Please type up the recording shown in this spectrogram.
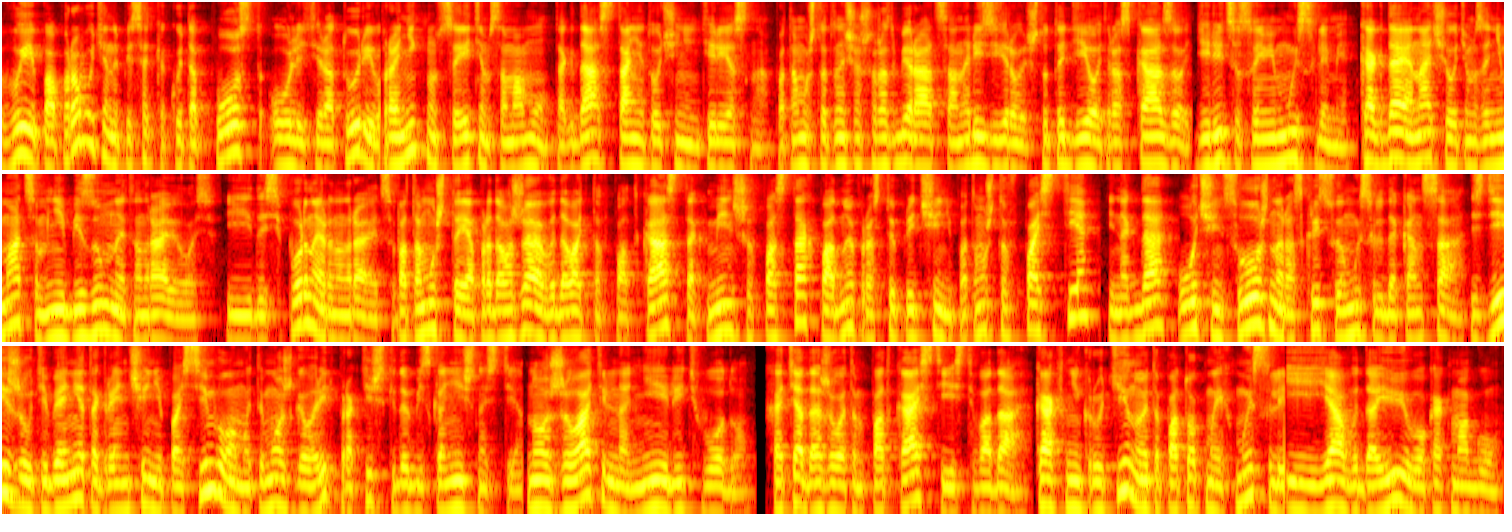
Вы попробуйте написать какой-то пост о литературе, проникнуться этим самому. Тогда станет очень интересно, потому что ты начнешь разбираться, анализировать, что-то делать, рассказывать, делиться своими мыслями. Когда я начал этим заниматься, мне безумно это нравилось. И до сих пор, наверное, нравится, потому что я продолжаю выдавать это в подкастах, меньше в постах по одной простой причине, потому что в посте иногда очень сложно раскрыть свою мысль до конца. Здесь же у тебя нет ограничений по символам, и ты можешь говорить практически до бесконечности, но желательно не лить воду. Хотя даже в этом подкасте есть вода. Как ни крути, но это поток моих мыслей, и я выдаю его как могу.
